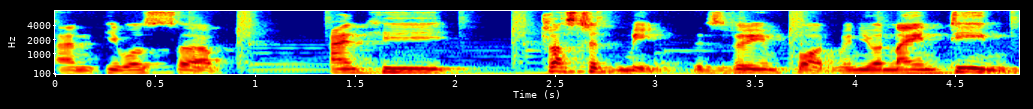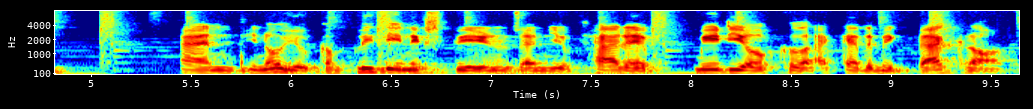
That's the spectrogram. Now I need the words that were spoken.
and he was uh, and he trusted me. Is very important. When you're 19 and you know you're completely inexperienced and you've had a mediocre academic background,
